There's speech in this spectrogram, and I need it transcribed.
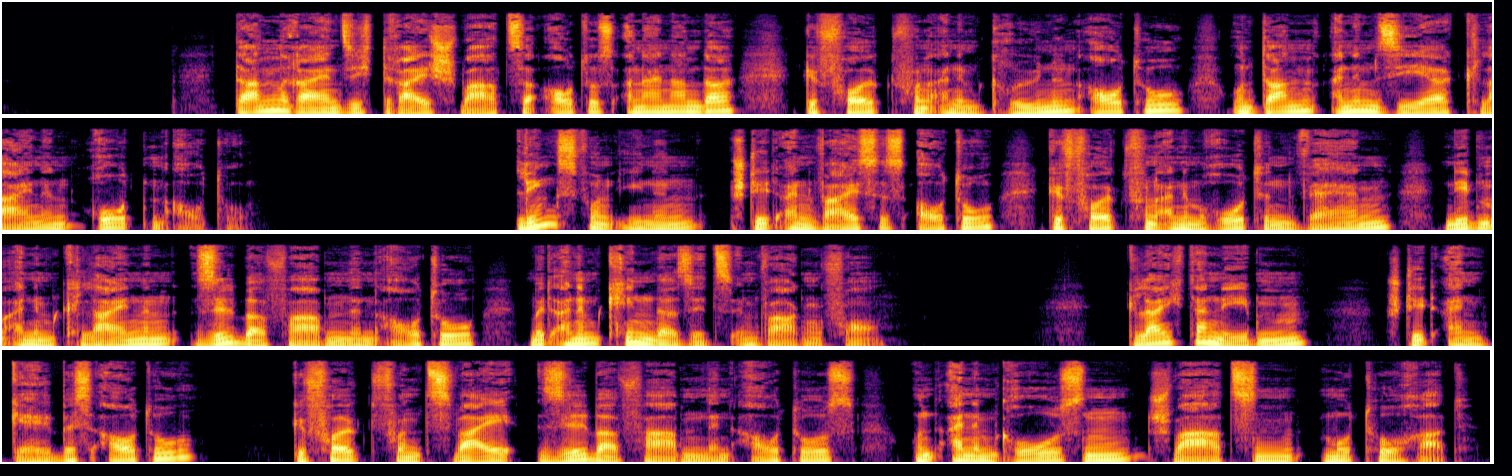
Dann reihen sich drei schwarze Autos aneinander, gefolgt von einem grünen Auto und dann einem sehr kleinen roten Auto. Links von ihnen steht ein weißes Auto, gefolgt von einem roten Van, neben einem kleinen silberfarbenen Auto mit einem Kindersitz im Wagenfond. Gleich daneben steht ein gelbes Auto, gefolgt von zwei silberfarbenen Autos und einem großen schwarzen Motorrad.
